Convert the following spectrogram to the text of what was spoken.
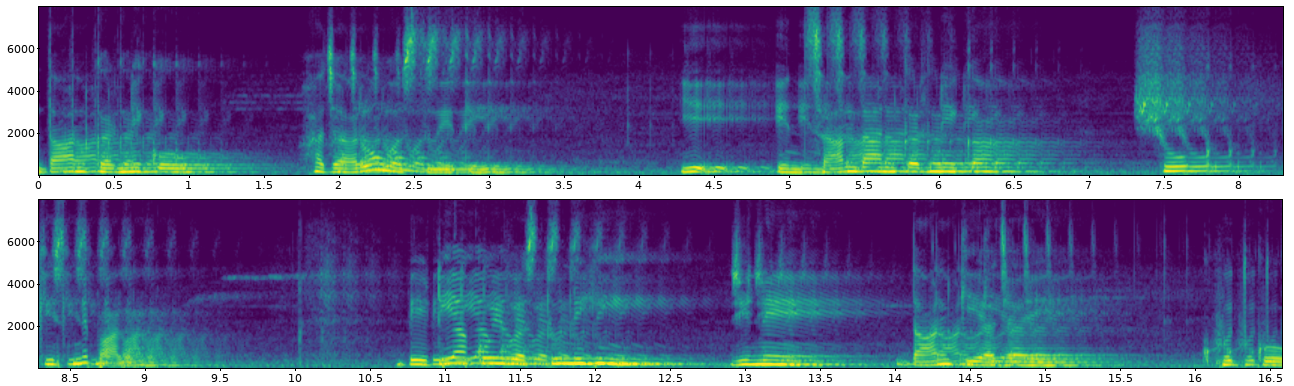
दान करने को हज़ारों वस्तुएँ थी। ये इंसान दान करने का शौक किसने पाला? बेटियाँ कोई वस्तु नहीं जिन्हें दान किया जाए। खुद को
